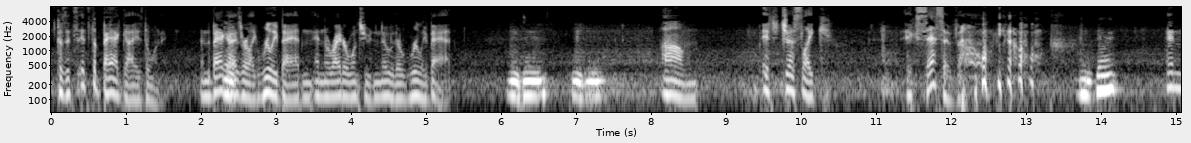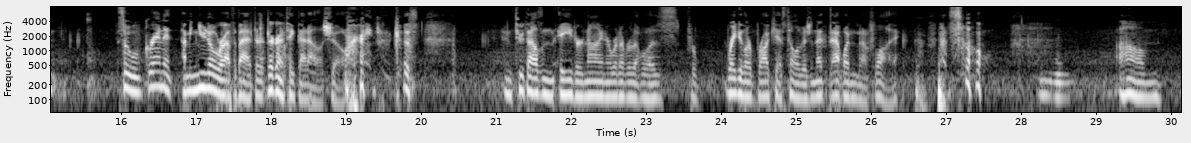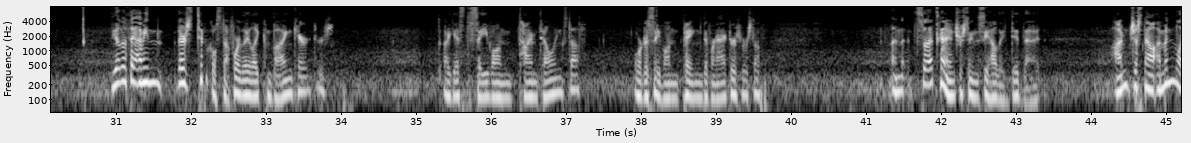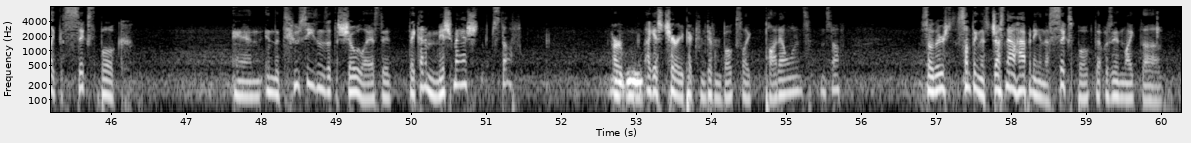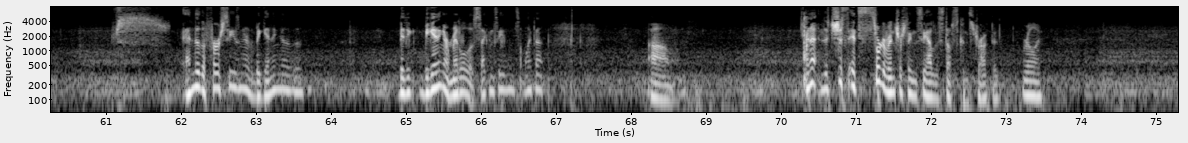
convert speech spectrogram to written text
because it's it's the bad guys doing it, and the bad Yeah. guys are like really bad, and, and the writer wants you to know they're really bad. Mm-hmm. Mm-hmm. Um, it's just like excessive, though, you know. Mm-hmm. And so, granted, I mean, you know, right off the bat, they're they're going to take that out of the show, right? Because in 2008 or nine or whatever that was for regular broadcast television, that that wasn't going to fly. so, um, the other thing, I mean, there's typical stuff where they like combine characters. I guess to save on time telling stuff, or to save on paying different actors for stuff. And so that's kind of interesting to see how they did that. I'm just now, I'm in like the sixth book, and in the two seasons that the show lasted, they kind of mishmash stuff. Or, Mhm. I guess cherry picked from different books, like plot elements and stuff. So there's something that's just now happening in the sixth book that was in like the end of the first season or the beginning of the beginning or middle of the second season, something like that. Um, and it's just it's sort of interesting to see how this stuff's constructed, really.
